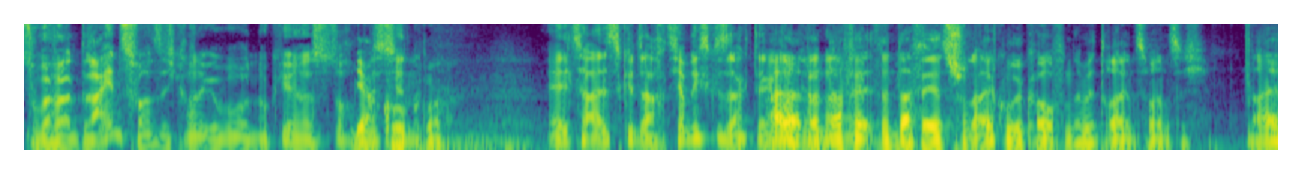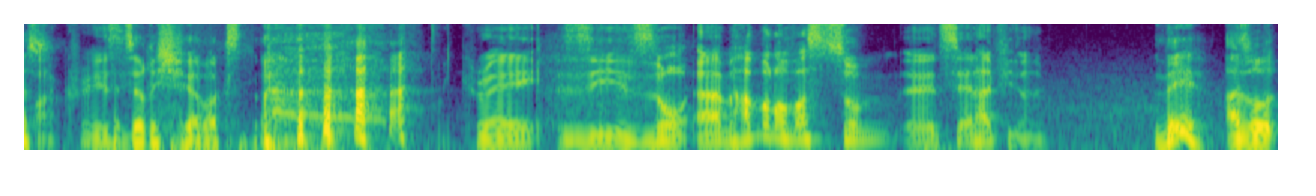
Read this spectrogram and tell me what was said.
sogar 23 gerade geworden. Okay, das ist doch ein Ja, bisschen guck mal. älter als gedacht. Ich habe nichts gesagt. Der Alter, dann darf, er, dann darf er jetzt schon Alkohol kaufen, ne, mit 23. Nice. Boah, crazy. Jetzt ist er richtig erwachsen. Crazy. So, ähm, haben wir noch was zum äh, CL-Halbfinale? Nee, also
